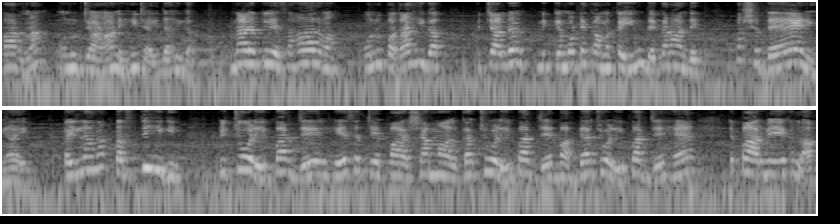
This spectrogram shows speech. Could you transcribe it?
ਪਰ ਨਾ ਉਹਨੂੰ ਜਾਣਾ ਨਹੀਂ ਚਾਹੀਦਾ ਸੀਗਾ। ਨਾਲੇ ਤੂੰ ਇਸ ਹਾਲ ਵਾ ਉਹਨੂੰ ਪਤਾ ਸੀਗਾ ਵੀ ਚੱਲ ਨਿੱਕੇ ਮੋਟੇ ਕੰਮ ਕਈ ਹੁੰਦੇ ਘਰਾਂ ਦੇ ਪਰ ਸ਼ਦੈ ਨਹੀਂ ਆਏ। ਪਹਿਲਾਂ ਨਾ ਤਰਸਦੀ ਸੀਗੀ ਵੀ ਝੋਲੀ ਭਰ ਜੇ ਇਹ ਸੱਚੇ ਪਾਤਸ਼ਾਹ ਮਾਲਕਾ ਝੋਲੀ ਭਰ ਜੇ ਬਾਬਿਆ ਝੋਲੀ ਭਰ ਜੇ ਹੈ? ਤੇ ਪਰ ਵੇਖ ਲਾ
